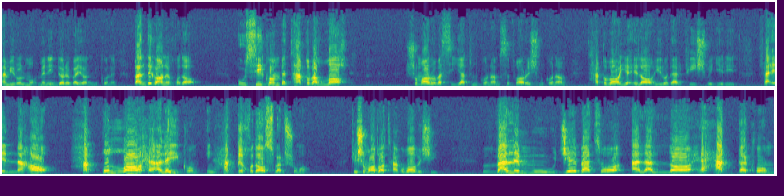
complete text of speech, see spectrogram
امیر المؤمنین داره بیان می‌کنه بندگان خدا اوسی کن به تقوی الله. شما رو وصیت می‌کنم سفارش می‌کنم. تقوای الهی رو در پیش بگیرید. فانها حق الله علیکم این حق خداست بر شما که شما با تقوا بشید. ول موجبت علی الله حقکم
